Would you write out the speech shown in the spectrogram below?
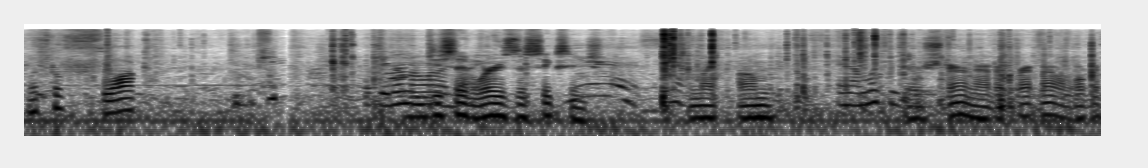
What the flock? They don't know. You just said, die. where's the six inch? I'm like, um, And I'm looking you're staring at it right now, Logan.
